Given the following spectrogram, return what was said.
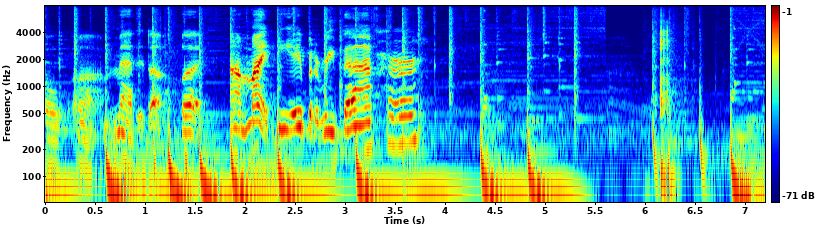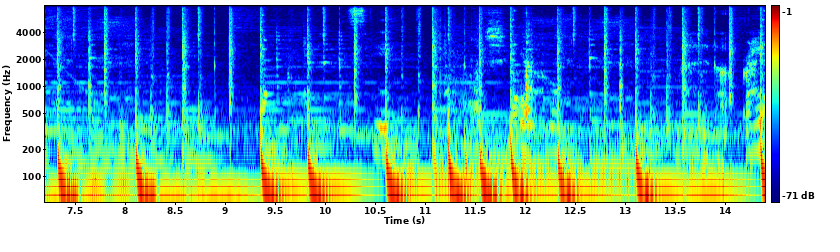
All uh, matted up, but I might be able to revive her. See, she got up, right?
